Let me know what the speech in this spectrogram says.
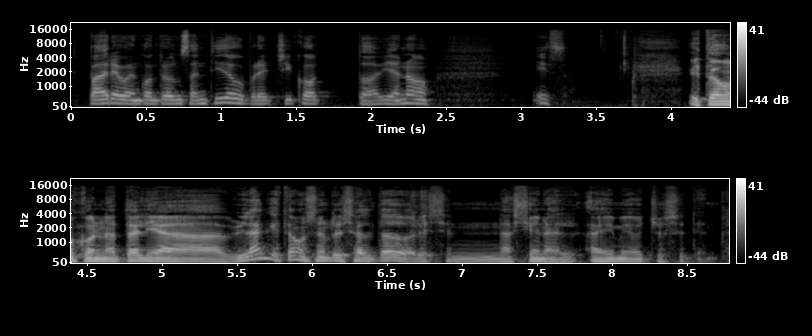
El padre va a encontrar un sentido que por el chico todavía no. Eso. Estamos con Natalia Blanc, estamos en Resaltadores, en Nacional, AM870.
